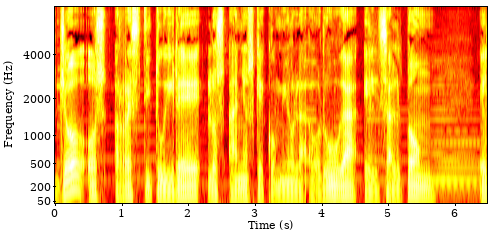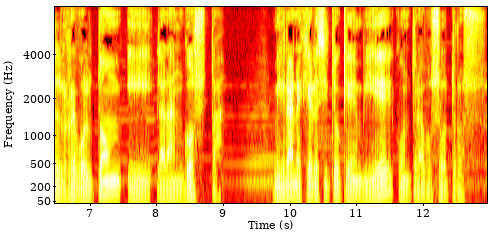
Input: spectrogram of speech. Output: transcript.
Yo os restituiré los años que comió la oruga, el saltón, el revoltón y la langosta, mi gran ejército que envié contra vosotros.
